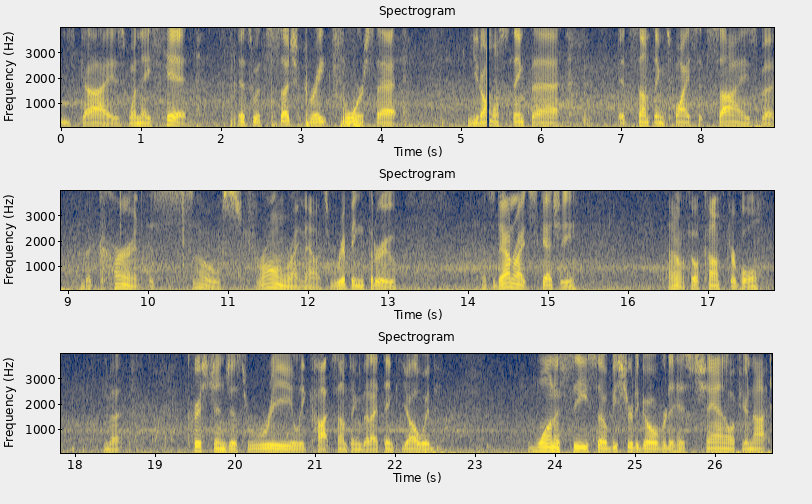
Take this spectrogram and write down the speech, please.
These guys, when they hit, it's with such great force that you'd almost think that it's something twice its size, but the current is so strong right now. It's ripping through. It's downright sketchy. I don't feel comfortable, but Christian just really caught something that I think y'all would want to see. So be sure to go over to his channel if you're not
